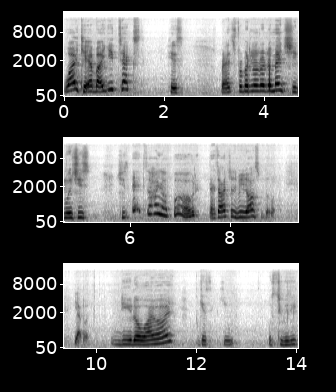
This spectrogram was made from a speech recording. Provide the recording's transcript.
Why can't I get text his friends from another dimension, which is she's inside a phone? That's actually pretty awesome, though. Yeah, but do you know why, boy? Because you was too busy.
